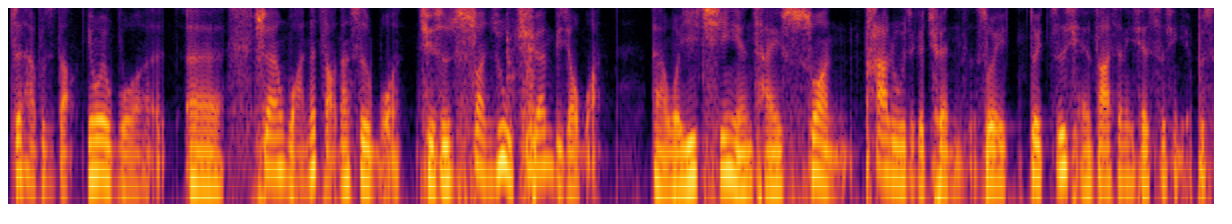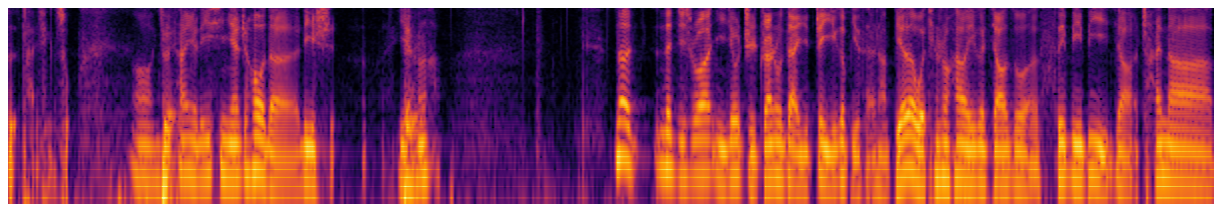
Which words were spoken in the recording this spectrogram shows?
真还不知道，因为我呃虽然玩的早，但是我其实算入圈比较晚，啊，我一七年才算踏入这个圈子，所以对之前发生的一些事情也不是太清楚。哦，你参与了一七年之后的历史，也很好。那那就说你就只专注在这一个比赛上，别的我听说还有一个叫做 CBB，叫 China。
